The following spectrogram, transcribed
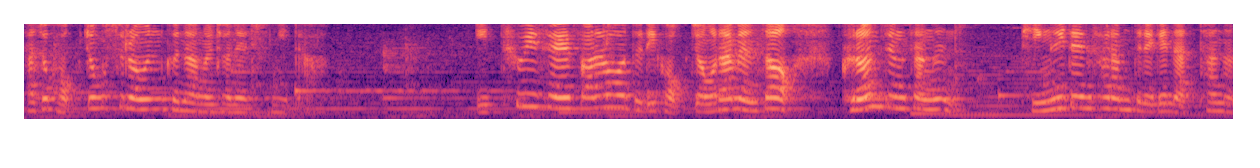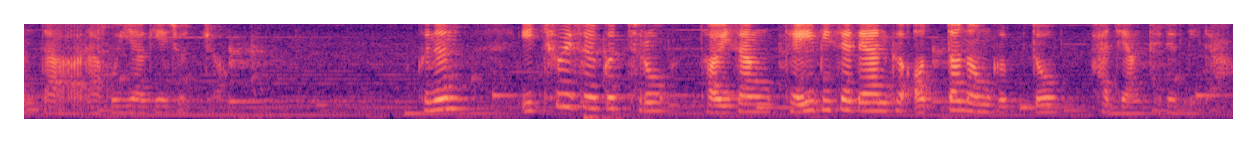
다소 걱정스러운 근황을 전했습니다. 이 트윗의 팔로워들이 걱정을 하면서 그런 증상은 빙의된 사람들에게 나타난다라고 이야기해줬죠. 그는 이 트윗을 끝으로 더 이상 데이빗에 대한 그 어떤 언급도 하지 않게 됩니다.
